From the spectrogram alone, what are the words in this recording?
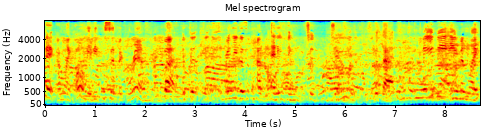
pick. I'm like, oh, maybe Pacific Rim, but it, it really doesn't have anything to do with that. Maybe even like,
